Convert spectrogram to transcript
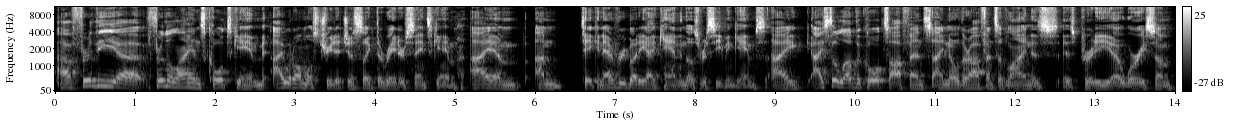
Uh, for the uh, for the Lions Colts game, I would almost treat it just like the Raiders Saints game. I am I'm taking everybody I can in those receiving games. I I still love the Colts offense. I know their offensive line is is pretty uh, worrisome,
